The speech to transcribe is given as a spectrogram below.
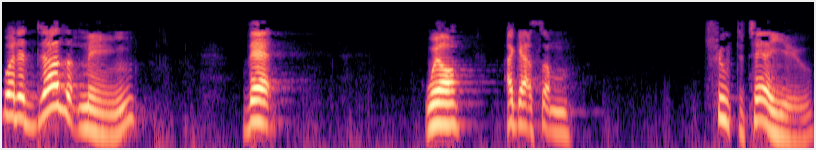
but it doesn't mean that, well, I got some truth to tell you,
